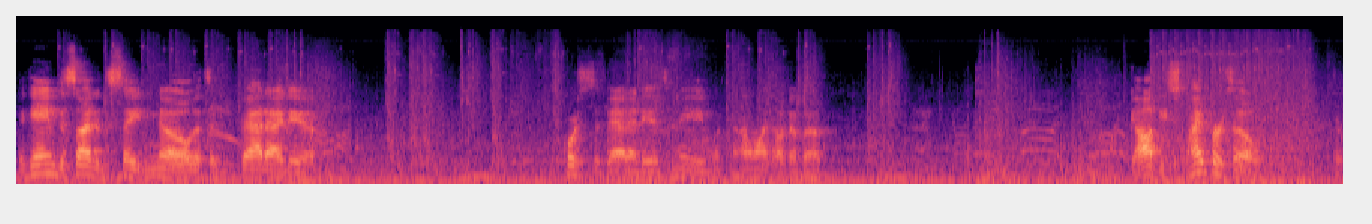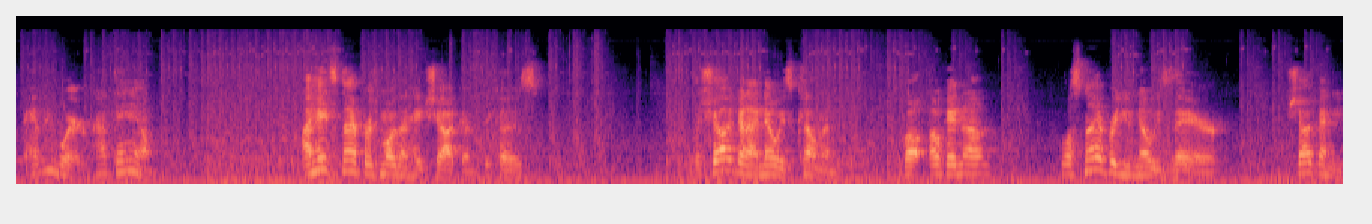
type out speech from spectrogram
the game decided to say no, that's a bad idea. Of course it's a bad idea, it's me. What the hell am I talking about? Oh my god, these snipers though! They're everywhere, god damn! I hate snipers more than I hate shotguns, because the shotgun I know he's coming. Well, okay, no. Well, sniper you know he's there. Shotgun you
